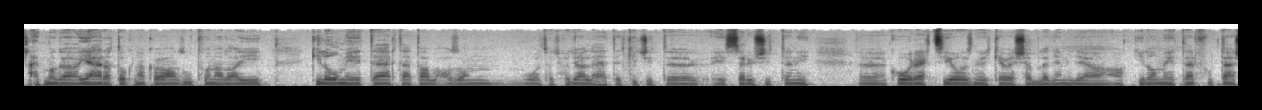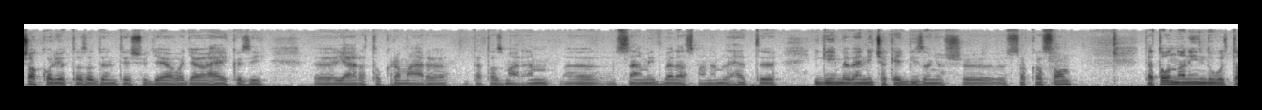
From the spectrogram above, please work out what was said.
hát maga a járatoknak az útvonalai, kilométer, tehát azon volt, hogy hogyan lehet egy kicsit észszerűsíteni, korrekciózni, hogy kevesebb legyen ugye a, a kilométerfutás. Akkor jött az a döntés, ugye, hogy a helyközi járatokra már, tehát az már nem számít bele, azt már nem lehet igénybe venni, csak egy bizonyos szakaszon. Tehát onnan indult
